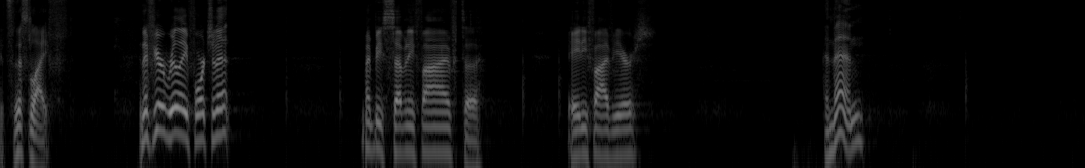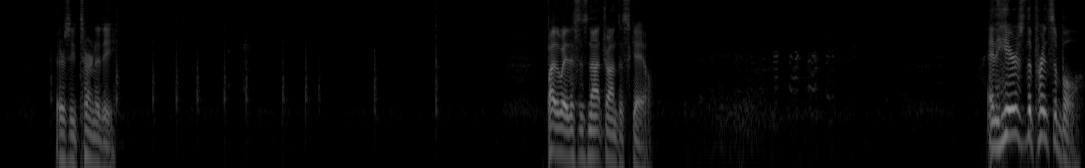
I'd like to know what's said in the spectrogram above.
It's this life. And if you're really fortunate, it might be 75 to 85 years. And then there's eternity. By the way, this is not drawn to scale. And here's the principle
